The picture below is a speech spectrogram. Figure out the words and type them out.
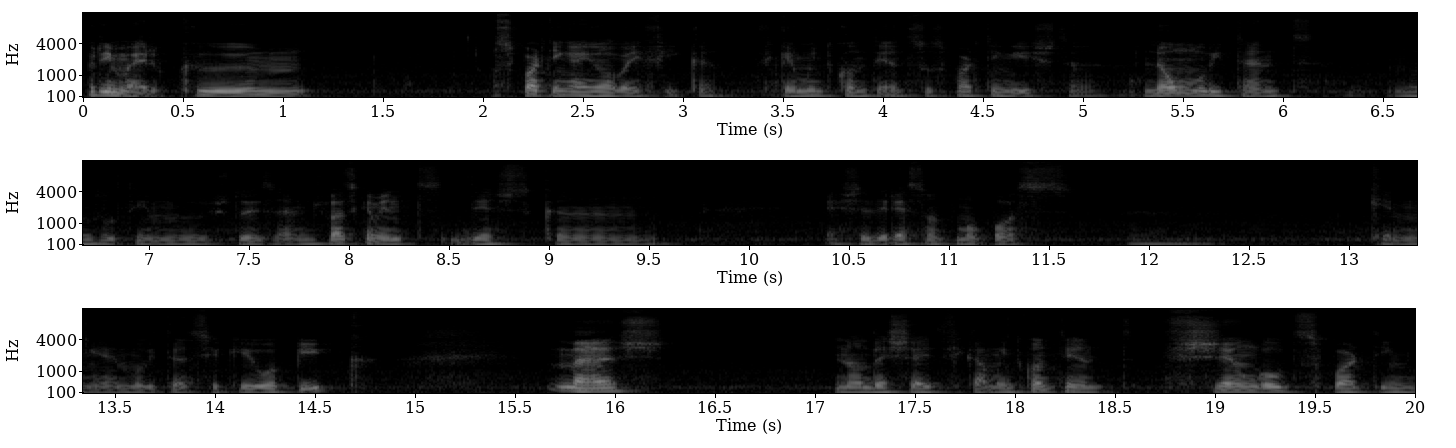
Primeiro que hum, o Sporting ganhou ao Benfica. Fiquei muito contente. Sou Sportingista, não militante, nos últimos dois anos. Basicamente, desde que esta direção tomou posse, hum, que a minha militância caiu a pique. Mas não deixei de ficar muito contente. Fechei um gol de Sporting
